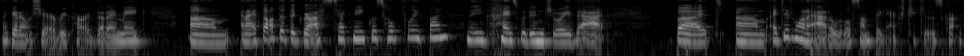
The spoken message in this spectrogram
Like I don't share every card that I make. Um, and I thought that the grass technique was hopefully fun and that you guys would enjoy that. But um, I did want to add a little something extra to this card.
